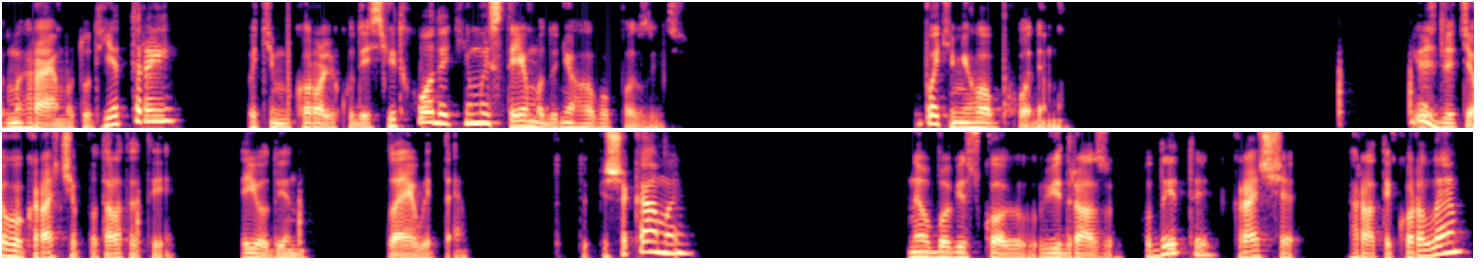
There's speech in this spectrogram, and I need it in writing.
Ми граємо тут є 3, потім король кудись відходить, і ми стаємо до нього в опозицію. І потім його обходимо. І ось для цього краще потратити цей один зайвий темп. Тобто пішаками не обов'язково відразу ходити, краще грати королем,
